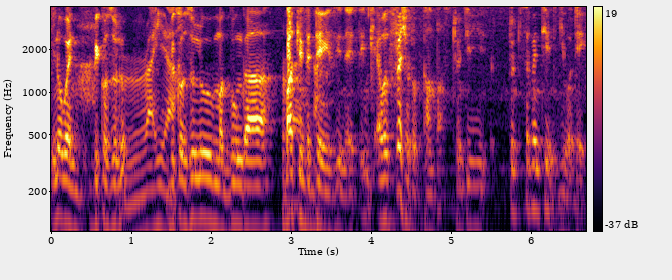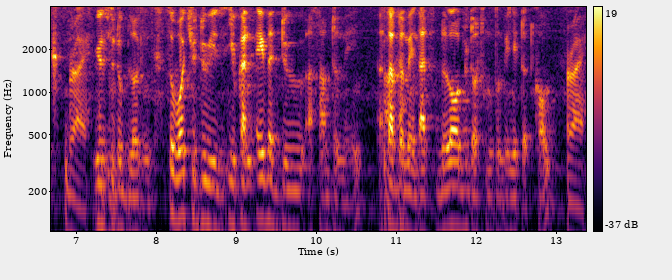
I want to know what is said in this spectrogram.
you know, when Biko Zulu, Right, yeah. Biko Zulu, Magunga. Back in the days, in I think I was fresh out of campus, 20, 2017, give or take. Right. We used to do blogging. So what you do is you can either do a subdomain, a subdomain that's blog.muthumbinic.com, Right.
